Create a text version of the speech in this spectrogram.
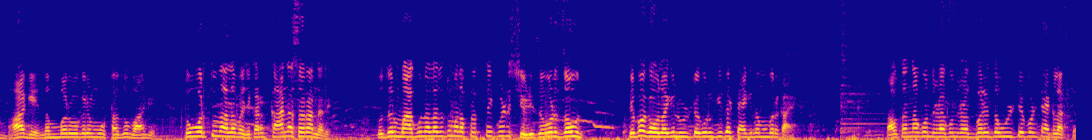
भाग आहे नंबर वगैरे मोठा जो भाग आहे तो वरतून आला पाहिजे. कारण कान असं राहणार आहे. तो जर मागून आला तर तुम्हाला प्रत्येक वेळेस शेडीजवळ जाऊन ते बघावं लागेल उलटं करून की टॅग नंबर काय लावताना गोंधळा गोंधळात बरेचदा उलटे पण टॅग लागतात.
